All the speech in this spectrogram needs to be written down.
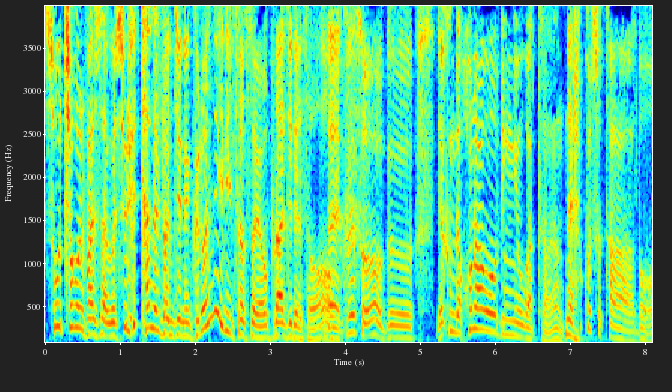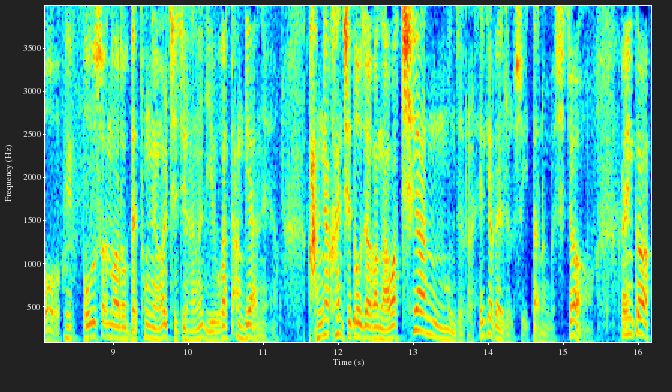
소총을 발사하고 수 류탄을 던지는 그런 일이 있었어요 브라질에서. 네, 그래서 그 예컨대 호나우딩요 같은 네. 축구 스타도 예. 보우소나로 대통령을 지지하는 이유가 딴 게 아니에요. 강력한 지도자가 나와 치안 문제를 해결해 줄 수 있다는 것이죠. 그러니까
